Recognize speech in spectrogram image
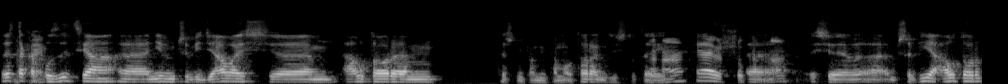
To jest taka okay. pozycja, e, nie wiem czy widziałeś, e, autorem, też nie pamiętam autora, gdzieś tutaj Aha, ja już szukam, e, no. się przewija. Autor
